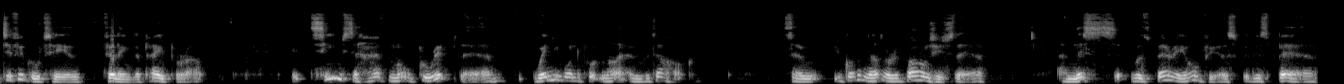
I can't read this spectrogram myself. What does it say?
difficulty of filling the paper up, it seems to have more grip there when you want to put light over dark. So you've got another advantage there. And this was very obvious with this bear.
